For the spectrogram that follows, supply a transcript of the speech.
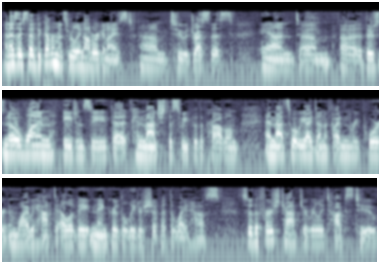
And as I said, the government's really not organized um, to address this and um, uh, there's no one agency that can match the sweep of the problem, and that's what we identified in the report and why we have to elevate and anchor the leadership at the White House. So the first chapter really talks to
